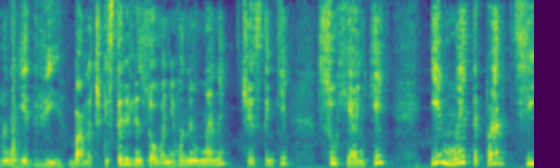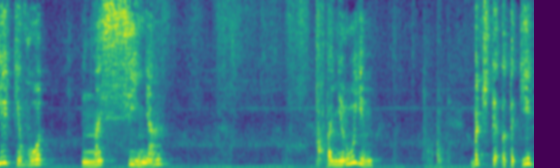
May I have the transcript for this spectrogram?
у мене є дві баночки стерилізовані, вони у мене чистенькі, сухенькі. І ми тепер тільки от насіння паніруємо. Бачите, отакі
